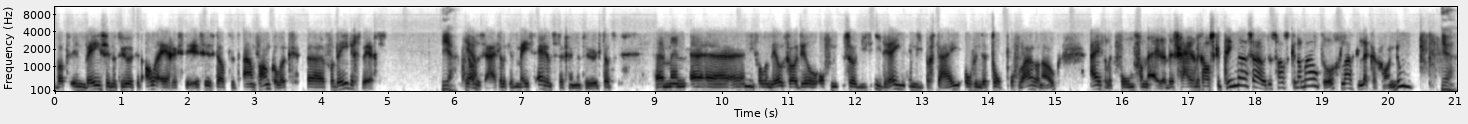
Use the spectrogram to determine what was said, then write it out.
wat in wezen natuurlijk het allerergste is, is dat het aanvankelijk verdedigd werd. Ja, Ja. Dat is eigenlijk het meest ernstige natuurlijk. Dat eh, men eh, in ieder geval een heel groot deel, of zo niet iedereen in die partij, of in de top, of waar dan ook, eigenlijk vond van nee, dat is eigenlijk hartstikke prima zo. Dat is hartstikke normaal toch? Laat het lekker gewoon doen. ja.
